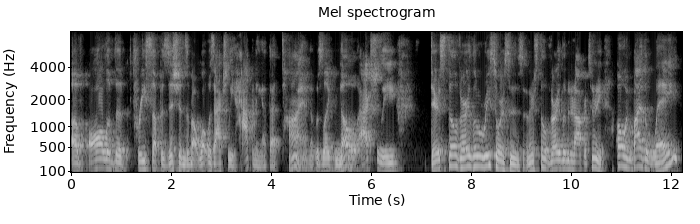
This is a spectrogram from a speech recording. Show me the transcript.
of all of the presuppositions about what was actually happening at that time. It was like, no, actually, there's still very little resources and there's still very limited opportunity. Oh, and by the way,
